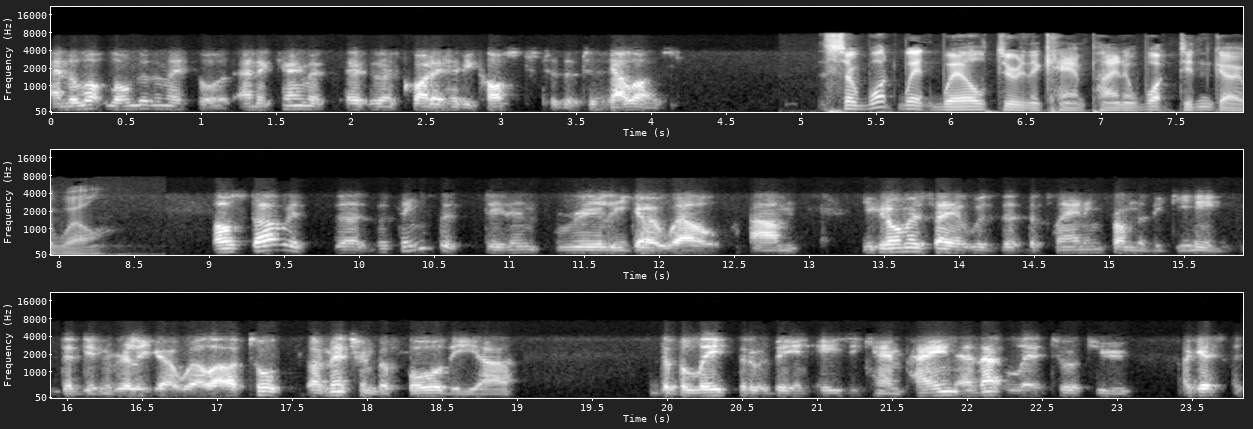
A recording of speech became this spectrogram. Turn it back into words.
and a lot longer than they thought. And it came at, at quite a heavy cost to the, to the Allies. So, what went well during the campaign and what didn't go well? I'll start with the, the things that didn't really go well. Um, you could almost say it was the, the planning from the beginning that didn't really go well. I talked, I mentioned before the uh, the belief that it would be an easy campaign, and that led to a few, I guess, a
